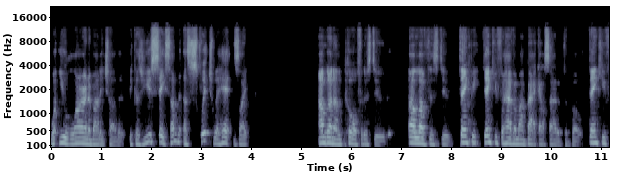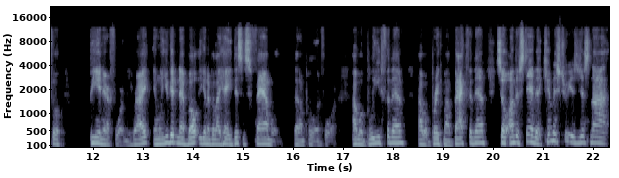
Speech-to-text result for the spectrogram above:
what you learn about each other. Because you say something, a switch will hit. It's like, I'm gonna pull for this dude. I love this dude. Thank me, thank you for having my back outside of the boat. Thank you for being there for me, right? And when you get in that boat, you're gonna be like, hey, this is family that I'm pulling for. I will bleed for them. I will break my back for them. So understand that chemistry is just not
